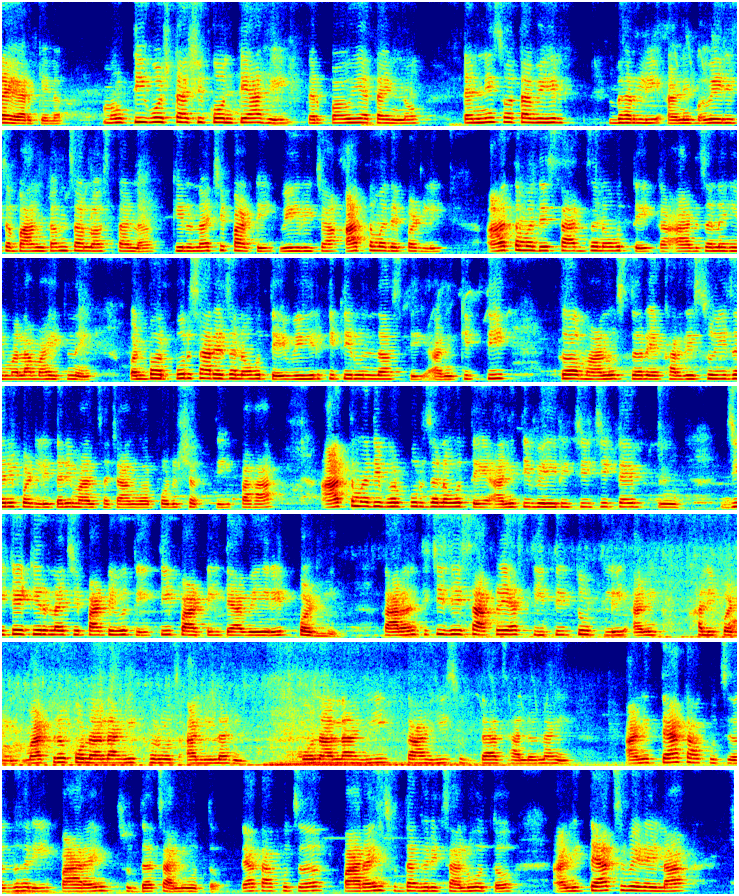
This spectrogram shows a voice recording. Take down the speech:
तयार केलं. मग ती गोष्ट अशी कोणती आहे? तर पाहूया ताईंनो. त्यांनी स्वतः विहीर भरली आणि विहिरीचं बांधकाम चालू असताना किरणाची पाटी विहिरीच्या आतमध्ये पडली. आतमध्ये सात जण होते का आठ जण हे मला माहीत नाही पण भरपूर सारे जण होते. विहीर किती रुंद असते आणि किती माणूस जर एखादी सुई जरी पडली तरी माणसाच्या अंगावर पडू शकते. पहा आतमध्ये भरपूर जण होते आणि ती विहिरीची जी काही जी काही किरणाची पाटी होती ती पाटी त्या विहिरीत पडली. कारण तिची जी साखळी असती ती तुटली आणि खाली पडली. मात्र कोणालाही खरोच आली नाही. कोणालाही काही सुद्धा झालं नाही. आणि त्या काकूचं घरी पारायण सुद्धा चालू होतं. त्या काकूचं पारायण सुद्धा घरी चालू होतं आणि त्याच वेळेला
